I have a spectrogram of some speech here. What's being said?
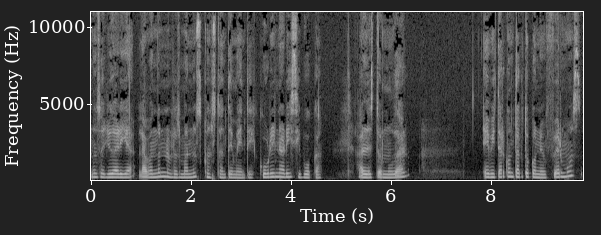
nos ayudaría lavándonos las manos constantemente, cubrir nariz y boca al estornudar, evitar contacto con enfermos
